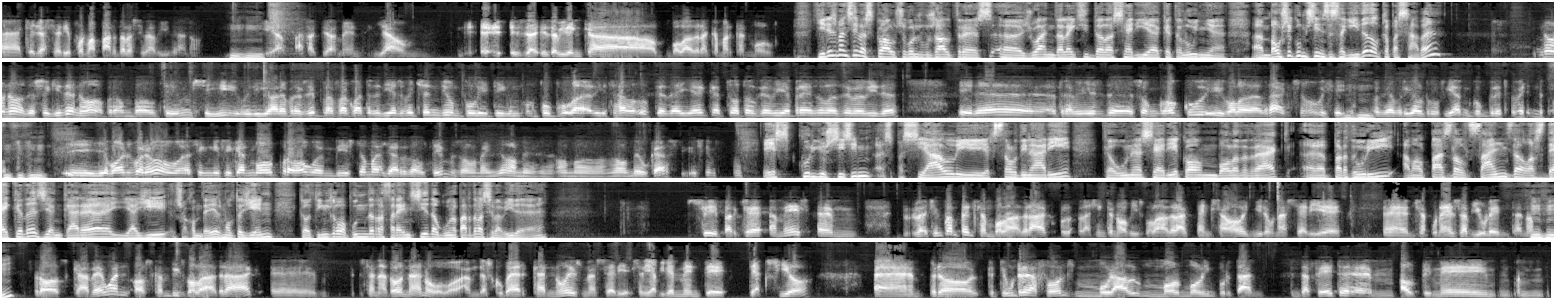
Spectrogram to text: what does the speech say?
eh, aquella sèrie forma part de la seva vida, no? Mm -hmm. I, efectivament, hi ha un, és, és evident que Bola de Drac ha marcat molt. Quines van ser les claus, segons vosaltres, eh, Joan, de l'èxit de la sèrie a Catalunya? En vau ser conscients de seguida del que passava? No, no, de seguida no, però amb el temps sí. Vull dir, ara, per exemple, fa quatre dies vaig sentir un polític molt popular i tal que deia que tot el que havia après a la seva vida era a través de Son Goku i Bola de Dracs, no? Vull dir, mm -hmm. Gabriel Rufián, concretament, no? Mm -hmm. I llavors, bueno, ha significat molt, però ho hem vist al llarg del temps, almenys en el, meu, en el meu cas, diguéssim. És curiosíssim, especial i extraordinari que una sèrie com Bola de Drac eh, perduri amb el pas dels anys, de les dècades, i encara hi hagi, això com deies, molta gent que ho tingui com a punt de referència d'alguna part de la seva vida, eh? Sí, perquè, a més, eh, la gent quan pensa en Bola de Drac, la gent que no ha vist Bola de Drac pensa, oi, mira, una sèrie eh, japonesa violenta, no? Mhm. Però els que veuen, els que han vist Bola de Drac, eh, se n'adonen o han descobert que no és una sèrie... És a dir, evidentment té, té acció, eh, però que té un rerefons moral molt, molt important. De fet, eh, el primer,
